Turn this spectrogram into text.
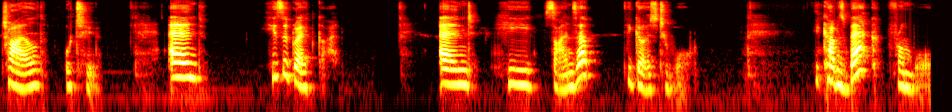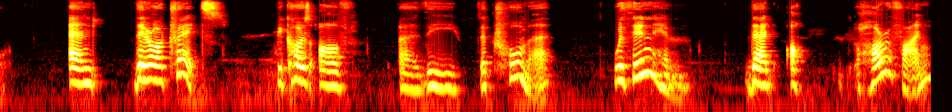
child or two, and he's a great guy. And he signs up, he goes to war. He comes back from war and there are traits because of uh, the, the trauma within him that are horrifying,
